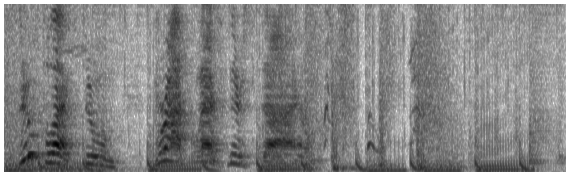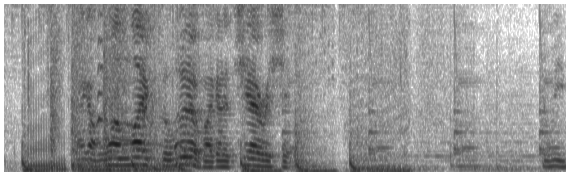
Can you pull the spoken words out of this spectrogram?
suplex to him. Brock Lesnar style. Got one life to live. I gotta cherish it. Can we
